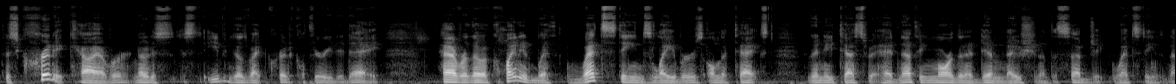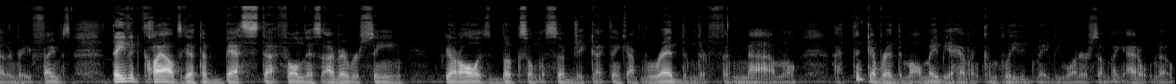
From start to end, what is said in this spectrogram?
This critic, however, notice even goes back to critical theory today, However, though acquainted with Wettstein's labors on the text the New Testament, had nothing more than a dim notion of the subject. Wettstein's another very famous. David Cloud's got the best stuff on this I've ever seen. I've got all his books on the subject. I think I've read them. They're phenomenal. I think I've read them all. Maybe I haven't completed maybe one or something. I don't know.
